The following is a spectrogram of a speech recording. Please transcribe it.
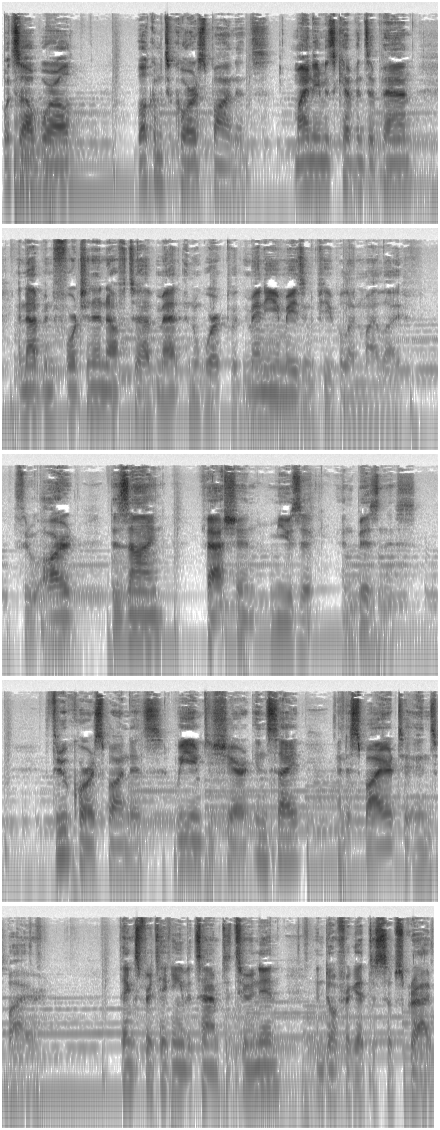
What's up, world? Welcome to Correspondence. My name is Kevin Tapan, and I've been fortunate enough to have met and worked with many amazing people in my life through art, design, fashion, music, and business. Through correspondence, we aim to share insight and aspire to inspire. Thanks for taking the time to tune in, and don't forget to subscribe.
